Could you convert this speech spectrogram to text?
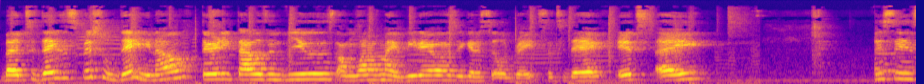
But today's a special day, you know? 30,000 views on one of my videos, you gotta celebrate. So today it's a, this is,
